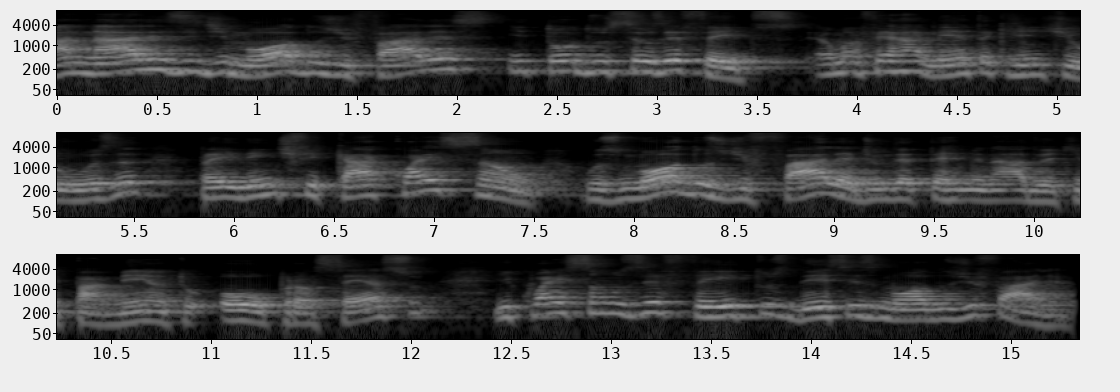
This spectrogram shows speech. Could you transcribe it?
Análise de modos de falhas e todos os seus efeitos. É uma ferramenta que a gente usa para identificar quais são os modos de falha de um determinado equipamento ou processo e quais são os efeitos desses modos de falha.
